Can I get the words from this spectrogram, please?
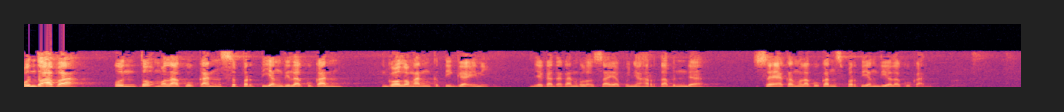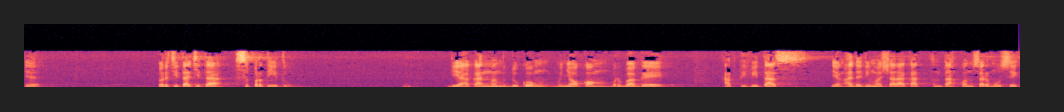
Untuk apa? Untuk melakukan seperti yang dilakukan golongan ketiga ini. Dia katakan kalau saya punya harta benda, saya akan melakukan seperti yang dia lakukan. Ya. Bercita-cita seperti itu. Dia akan mendukung, menyokong berbagai aktivitas yang ada di masyarakat entah konser musik,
